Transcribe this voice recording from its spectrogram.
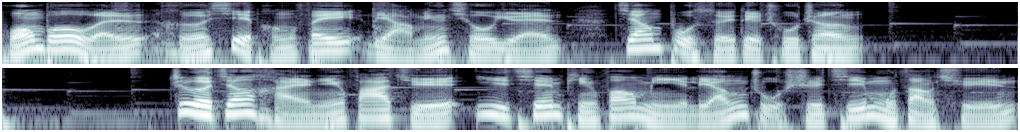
黄博文和谢鹏飞两名球员将不随队出征。浙江海宁发掘一千平方米良渚时期墓葬群，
